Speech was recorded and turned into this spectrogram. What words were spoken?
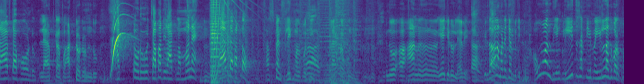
ಲ್ಯಾಪ್ಟಾಪ್ ಓಂಡು ಲ್ಯಾಪ್ಟಾಪ್ ಅಟ್ಟೊಡುಂಡು ಅಟ್ಟೋಡು ಚಪಾತಿ ಲಾಟ್ ನಮ್ಮ ಮನೆ ಲ್ಯಾಪ್ಟಾಪ್ ಅತ್ತವು ಸಸ್ಪೆನ್ಸ್ ಲೀಕ್ ಮಲ್ಪೊಚ್ಚಿ ಹಾ. ಲ್ಯಾಪ್ಟಾಪ್ ಇದು ಆನ್ ಏಜ್ ಏಜೆಡು ಲೇವೆ ಇರ್ದಾನ ಮನೆ ಚಂಪಿ ಅವಂದು ಎಂಕ್ ಈತ ಸರ್ತಿ ಇರ್ನ ಇಲ್ಲಾಗ ಬರ್ಪ.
